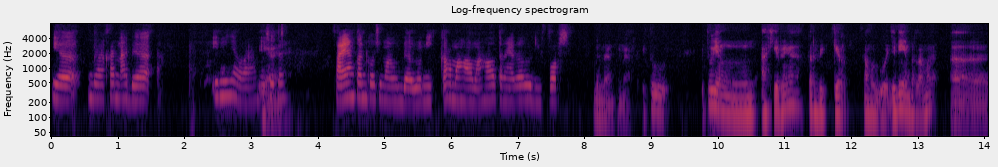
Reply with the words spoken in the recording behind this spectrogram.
ya nggak akan ada ininya lah Iya. maksudnya. sayang kan kalau cuma udah lo nikah mahal-mahal ternyata lo divorce. Benar benar. Itu itu yang akhirnya terpikir sama gue jadi yang pertama eh,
